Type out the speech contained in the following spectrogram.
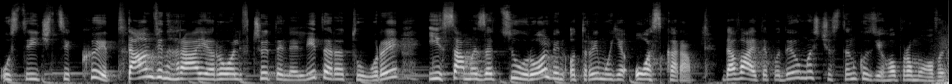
у стрічці Кит. Там він грає роль вчителя літератури, і саме за цю роль він отримує Оскара. Давайте подивимось частинку з його промови.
